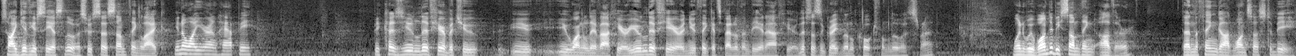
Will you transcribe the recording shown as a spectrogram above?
So, I give you C.S. Lewis, who says something like, You know why you're unhappy? because you live here, but you, you, you want to live out here. You live here and you think it's better than being out here. This is a great little quote from Lewis, right? When we want to be something other than the thing God wants us to be,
